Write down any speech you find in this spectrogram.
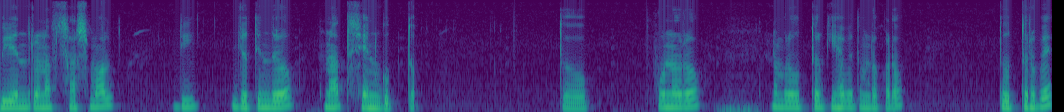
Birendranath Sasmal, D. Jatindranath Sengupta. তো পনেরো নম্বর উত্তর কী হবে তোমরা করো? তো উত্তর হবে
